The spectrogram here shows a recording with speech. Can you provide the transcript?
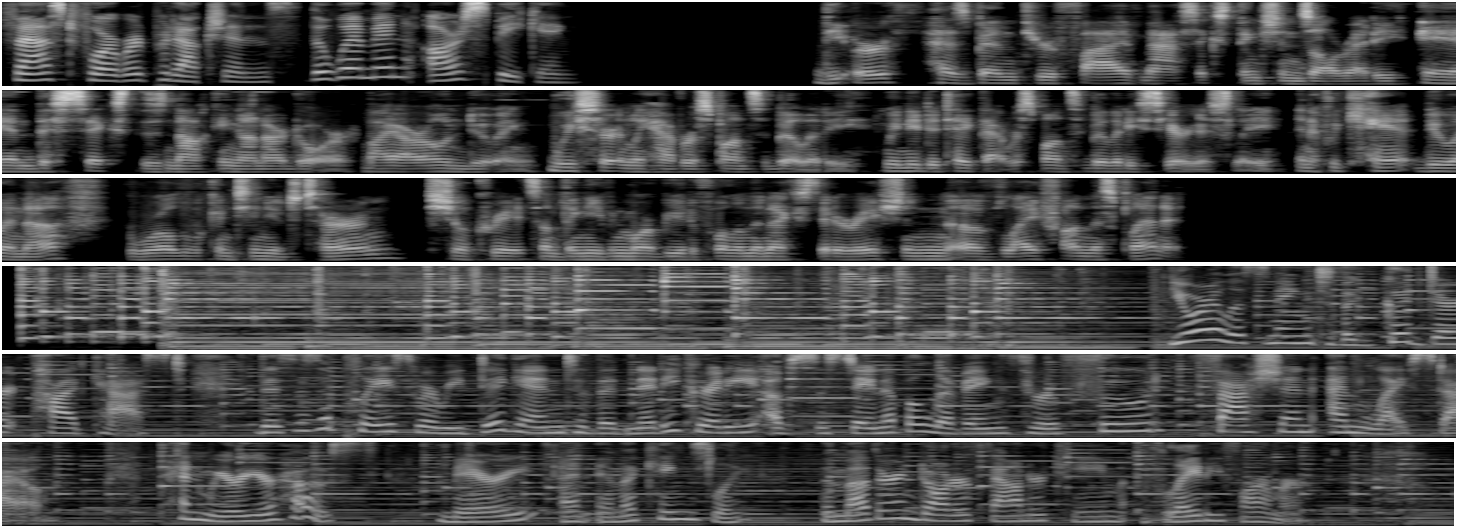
Fast Forward Productions. The women are speaking. The Earth has been through five mass extinctions already, and the sixth is knocking on our door by our own doing. We certainly have responsibility. We need to take that responsibility seriously. And if we can't do enough, the world will continue to turn. She'll create something even more beautiful in the next iteration of life on this planet. Listening to the Good Dirt Podcast. This is a place where we dig into the nitty gritty of sustainable living through food, fashion, and lifestyle. And we're your hosts, Mary and Emma Kingsley, the mother and daughter founder team of Lady Farmer.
